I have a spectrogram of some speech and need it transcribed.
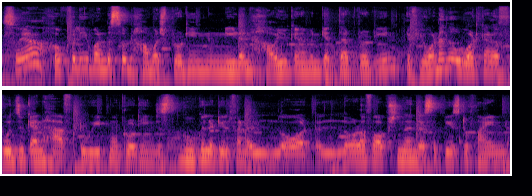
So yeah, hopefully you've understood how much protein you need and how you can even get that protein. If you want to know what kind of foods you can have to eat more protein, just Google it. You'll find a lot, a lot of options and recipes to find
